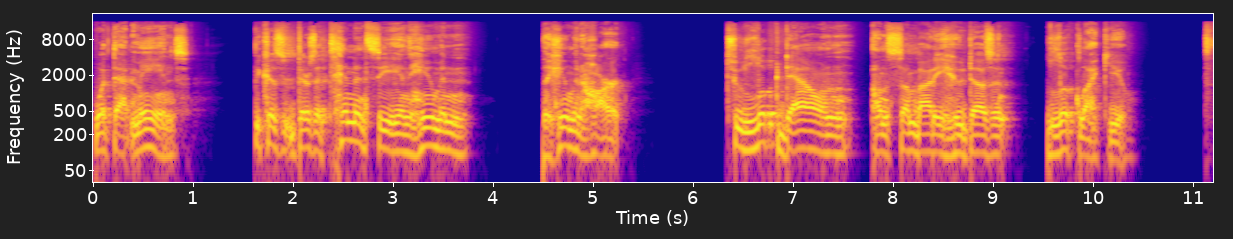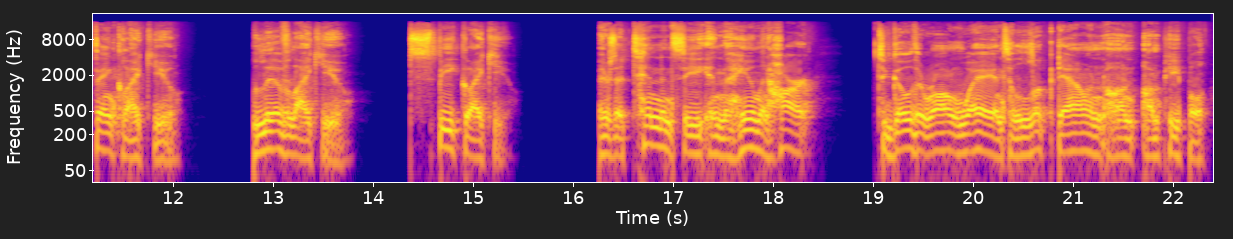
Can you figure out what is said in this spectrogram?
what that means. Because there's a tendency in human, the human heart to look down on somebody who doesn't look like you, think like you, live like you, speak like you. There's a tendency in the human heart to go the wrong way and to look down on, on people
